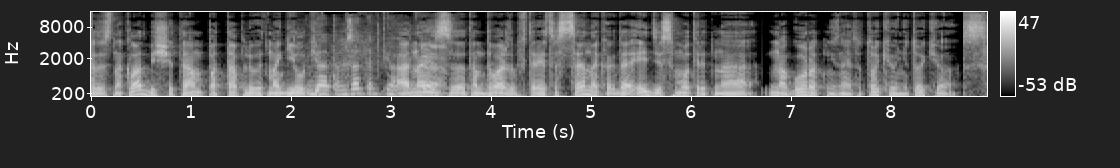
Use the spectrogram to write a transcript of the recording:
оказываются на кладбище, там подтапливают могилки. Да, там затопил. Одна Да. из, э, там дважды повторяется сцена, когда Эдди смотрит на, на город, не знаю, это Токио, не Токио, с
